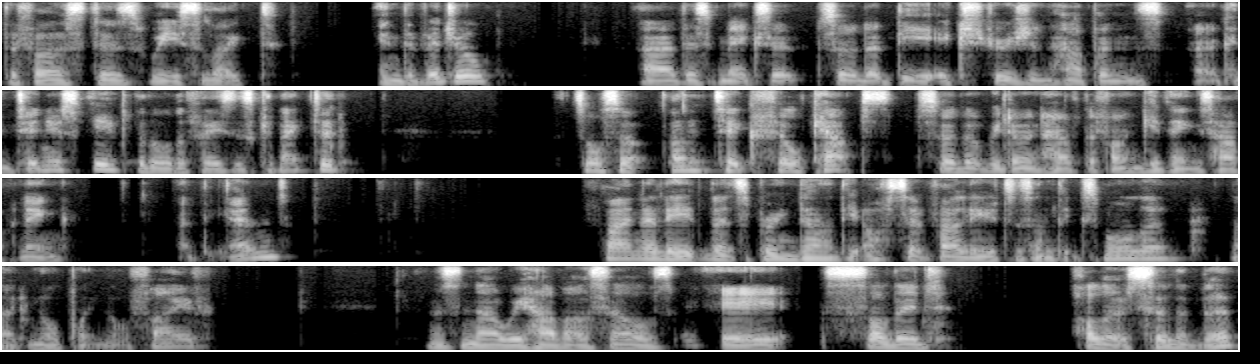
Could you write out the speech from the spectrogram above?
The first is we select individual. Uh, this makes it so that the extrusion happens uh, continuously with all the faces connected. Let's also untick fill caps so that we don't have the funky things happening at the end. Finally, let's bring down the offset value to something smaller, like 0.05. And so now we have ourselves a solid hollow cylinder.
